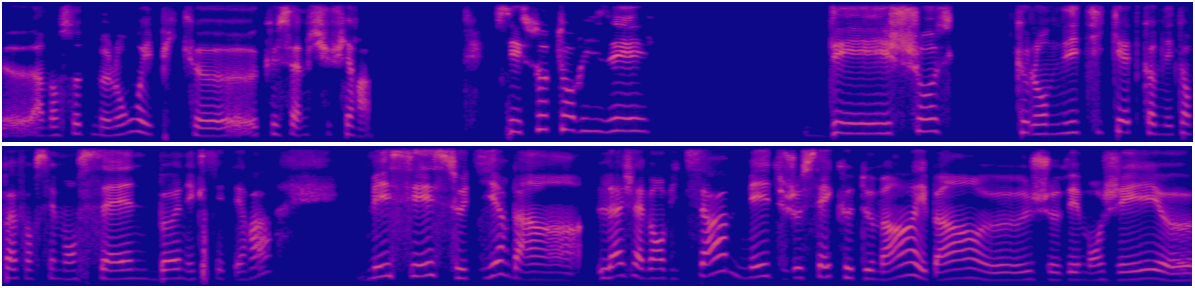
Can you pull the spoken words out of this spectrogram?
euh, un morceau de melon et puis que, que ça me suffira. C'est s'autoriser des choses que l'on étiquette comme n'étant pas forcément saines, bonnes, etc. Mais c'est se dire, ben là j'avais envie de ça, mais je sais que demain, eh ben euh, je vais manger euh,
